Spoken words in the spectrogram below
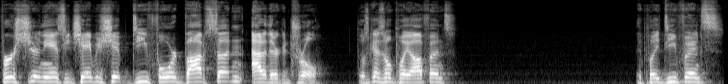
First year in the AFC Championship, Dee Ford, Bob Sutton, out of their control. Those guys don't play offense. They play defense.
